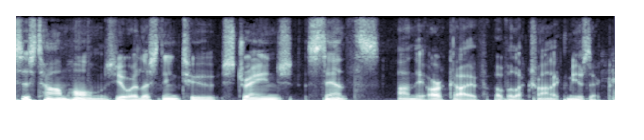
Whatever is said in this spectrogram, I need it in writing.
This is Tom Holmes. You are listening to Strange Synths on the Archive of Electronic Music.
